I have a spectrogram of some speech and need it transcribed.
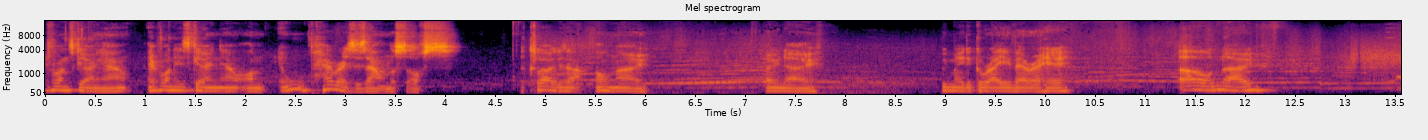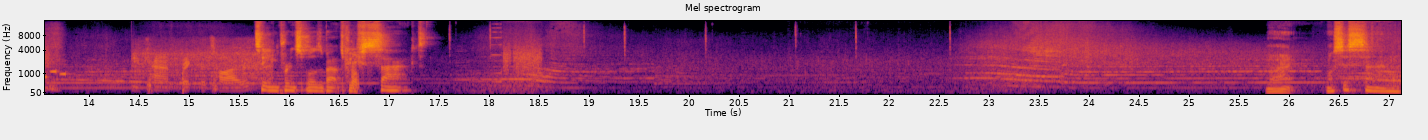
Everyone's going out. Everyone is going out on... Oh, Perez is out on the softs. Leclerc is out. Oh, no. Oh, no. We made a grave error here. Oh, no. You can bring the tyre in. Team principal is about to be sacked. Right, what's this saying?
